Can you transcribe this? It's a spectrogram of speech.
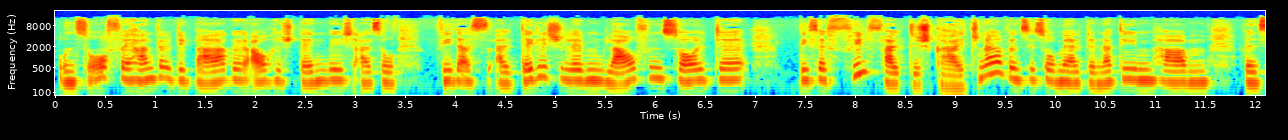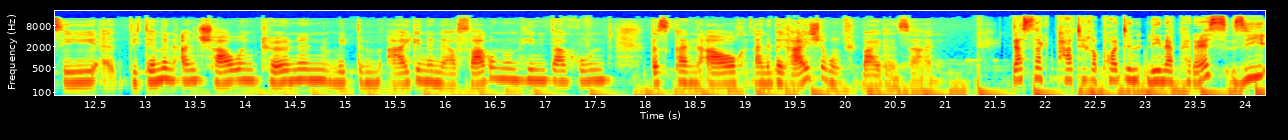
Und so verhandelt die Paare auch ständig, also wie das alltägliche Leben laufen sollte, diese Vielfaltigkeit, ne? wenn Sie so mehr Alternativen haben, wenn Sie äh, die Themen anschauen können mit dem eigenen Erfahrung und Hintergrund, das kann auch eine Bereicherung für beiden sein. Das sagt Paartherapeutin Lena Perez. Sie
